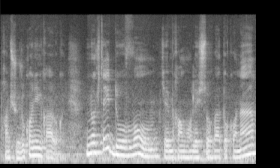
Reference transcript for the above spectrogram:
می‌خوام شروع کنیم این کار بکنیم. نکته دوم که می‌خوام حولش صحبت بکنم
